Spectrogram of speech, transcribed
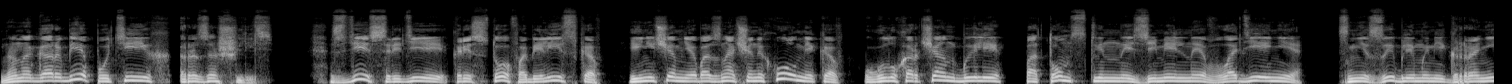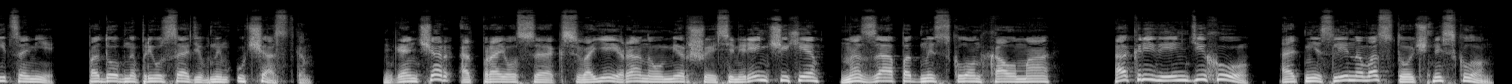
Но на горбе пути их разошлись. Здесь, среди крестов, обелисков и ничем не обозначенных холмиков, у глухарчан были потомственные земельные владения с незыблемыми границами, подобно приусадебным участкам. Гончар отправился к своей рано умершей семиренчихе на западный склон холма, а Кривендиху отнесли на восточный склон.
